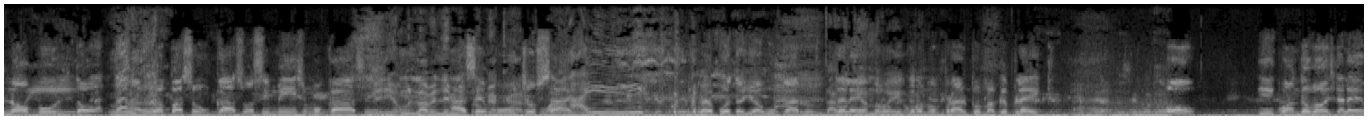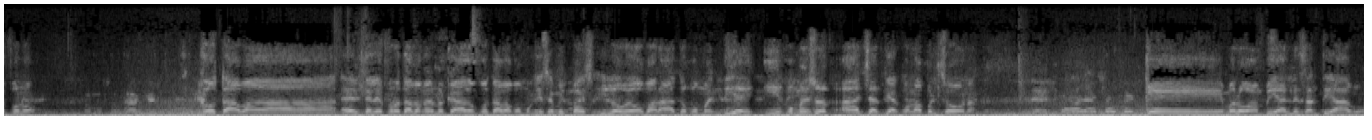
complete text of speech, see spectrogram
No bulto. A mí me pasó un caso así mismo casi. Hace muchos años. Me he puesto yo a buscar un Está teléfono que quiero Manolo. comprar por Marketplace. Oh, y cuando veo el teléfono, costaba, el teléfono estaba en el mercado, costaba como 15 mil pesos y lo veo barato como en 10 y comienzo a chatear con la persona que me lo va a enviar de Santiago.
